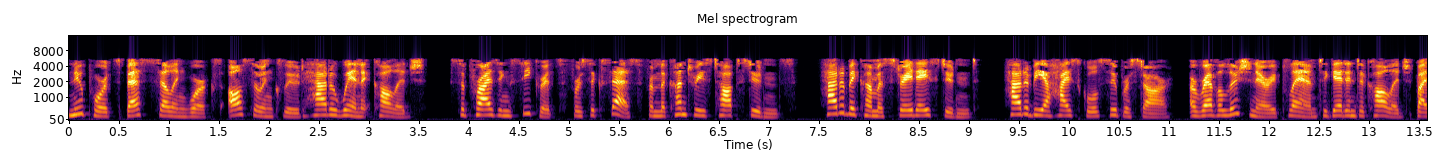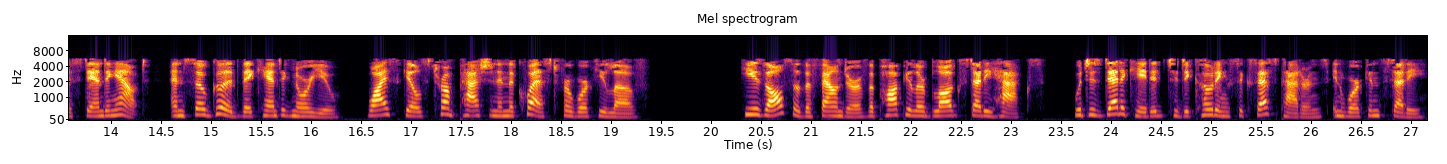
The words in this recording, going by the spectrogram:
Newport's best-selling works also include How to Win at College, Surprising Secrets for Success from the Country's Top Students, How to Become a Straight A Student, How to Be a High School Superstar, A Revolutionary Plan to Get into College by Standing Out, and So Good They Can't Ignore You, Why Skills Trump Passion in the Quest for Work You Love. He is also the founder of the popular blog Study Hacks, which is dedicated to decoding success patterns in work and study.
